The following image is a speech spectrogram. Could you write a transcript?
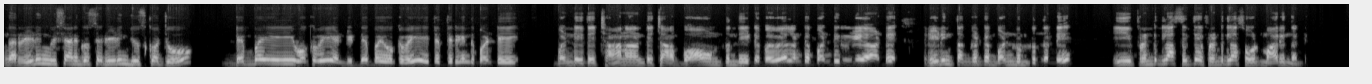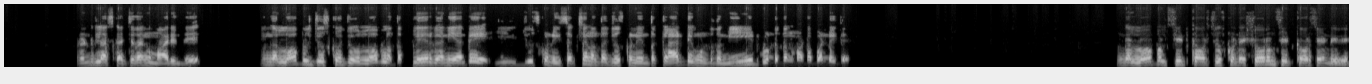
ఇంకా రీడింగ్ విషయానికి వస్తే రీడింగ్ చూసుకోవచ్చు. డెబ్బై ఒక వెయ్యి అండి. డెబ్బై ఒక వెయ్యి అయితే తిరిగింది బండి. బండి అయితే చాలా అంటే చాలా బాగుంటుంది. డెబ్బై వేలు అంటే బండి అంటే రీడింగ్ తగ్గట్టే బండి ఉంటుందండి. ఈ ఫ్రంట్ గ్లాస్ అయితే ఫ్రంట్ గ్లాస్ ఒకటి మారిందండి. ఫ్రంట్ గ్లాస్ ఖచ్చితంగా మారింది. ఇంకా లోపల చూసుకోవచ్చు. లోపల అంతా ప్లేయర్ కానీ అంటే ఈ చూసుకోండి ఈ సెక్షన్ అంతా చూసుకోండి. ఎంత క్లారిటీగా ఉంటుంది నీట్గా ఉంటుంది అనమాట బండి అయితే. ఇంకా లోపల సీట్ కవర్ చూసుకుంటే షోరూమ్ సీట్ కవర్స్ అండి ఇది.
